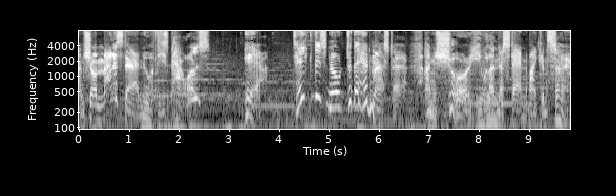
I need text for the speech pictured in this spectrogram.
I'm sure Malistaire knew of these powers. Here, take this note to the headmaster. I'm sure he will understand my concern.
